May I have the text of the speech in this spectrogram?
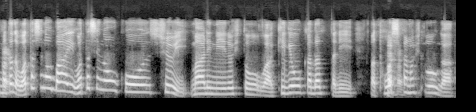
まあ、はいただ私の場合、私のこう周囲、周りにいる人は起業家だったり、まあ、投資家の人が、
